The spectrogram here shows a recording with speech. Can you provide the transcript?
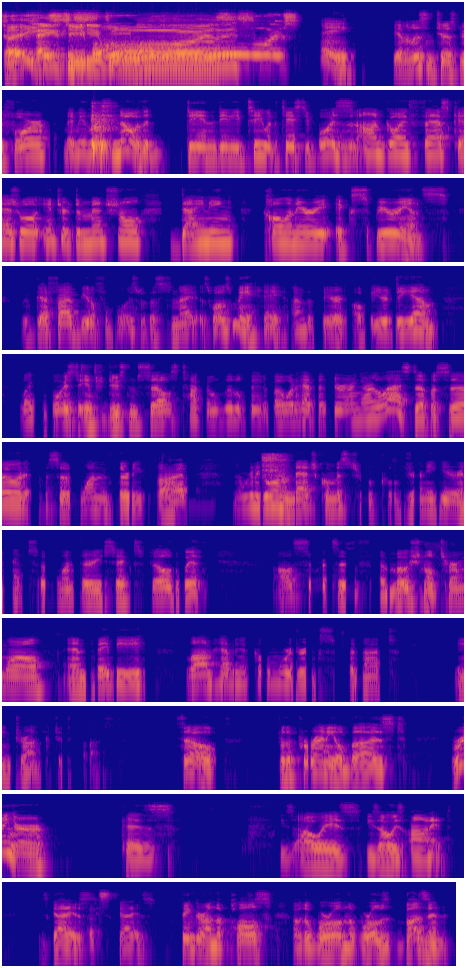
Tasty, Tasty boys. boys. Hey, if you haven't listened to us before, maybe you'd like to know that D and DDT with the Tasty Boyz is an ongoing, fast, casual, interdimensional dining culinary experience. We've got five beautiful boys with us tonight, as well as me. Hey, I'm the Beard. I'll be your DM. I'd like the boys to introduce themselves, talk a little bit about what happened during our last episode, episode 135. And we're going to go on a magical, mystical journey here in episode 136, filled with all sorts of emotional turmoil and maybe Lom having a couple more drinks, but not being drunk, just buzzed. So, for the perennial buzzed ringer, because he's always he's always on it. He's got his That's- got his finger on the pulse of the world, and the world is buzzing.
